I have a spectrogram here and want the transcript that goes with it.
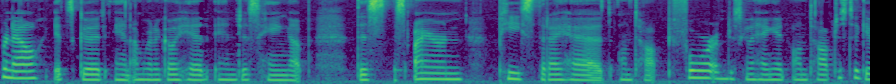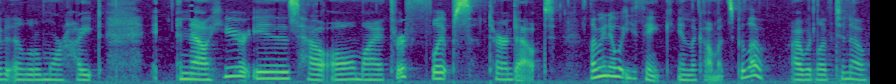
For now, it's good, and I'm going to go ahead and just hang up this, this iron piece that I had on top before. I'm just going to hang it on top just to give it a little more height. And now here is how all my thrift flips turned out. Let me know what you think in the comments below. I would love to know.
